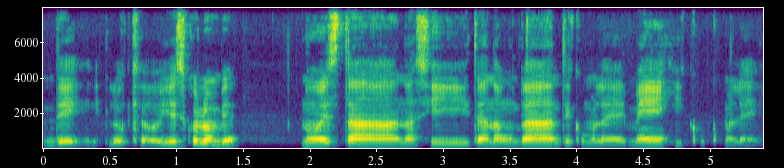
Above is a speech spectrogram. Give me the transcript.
de lo que hoy es Colombia no es tan así, tan abundante como la de México, como la de,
